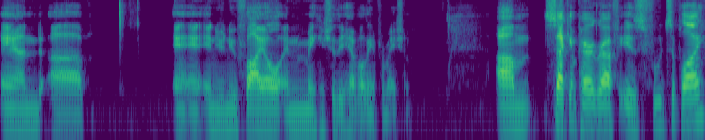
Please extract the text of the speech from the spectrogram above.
and, uh, and, and your new file, and making sure that you have all the information. Um, second paragraph is food supply.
